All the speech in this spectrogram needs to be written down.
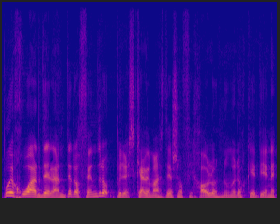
Puede jugar delantero centro, pero es que además de eso, fijaos los números que tiene.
